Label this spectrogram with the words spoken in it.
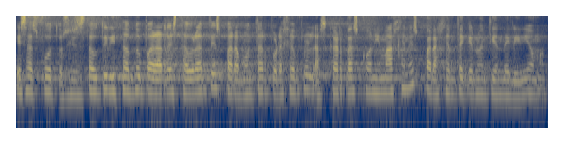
esas fotos. Y se está utilizando para restaurantes para montar, por ejemplo, las cartas con imágenes para gente que no entiende el idioma.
